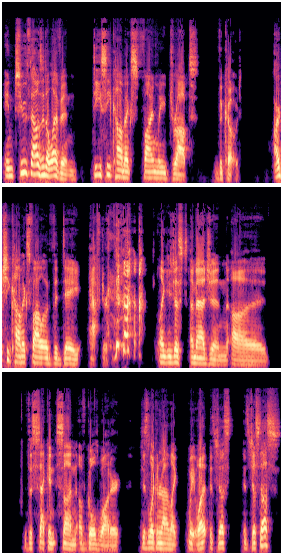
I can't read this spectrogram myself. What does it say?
In 2011, DC Comics finally dropped the code. Archie Comics followed the day after. like you just imagine uh, the second son of Goldwater just looking around like, wait, what? It's just it's just us?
